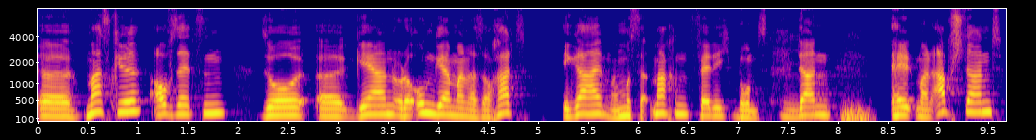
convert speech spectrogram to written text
äh, Maske aufsetzen, so äh, gern oder ungern man das auch hat. Egal, man muss das machen, fertig, bums. Mhm. Dann hält man Abstand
